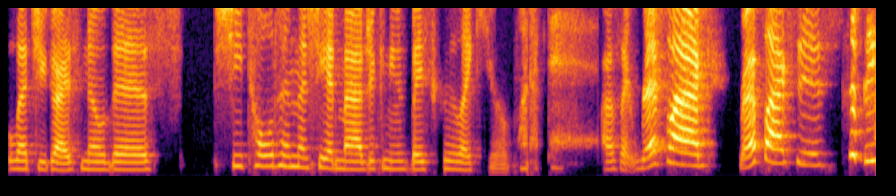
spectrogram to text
let you guys know this. She told him that she had magic, and he was basically like, You're one of them. I was like, Red flag, red flag, sis. to be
